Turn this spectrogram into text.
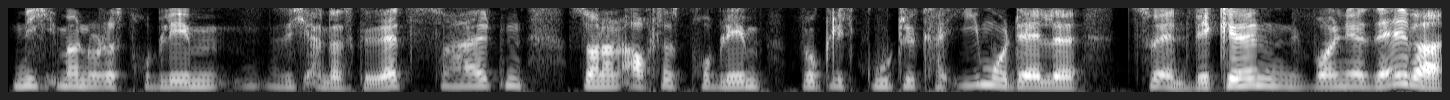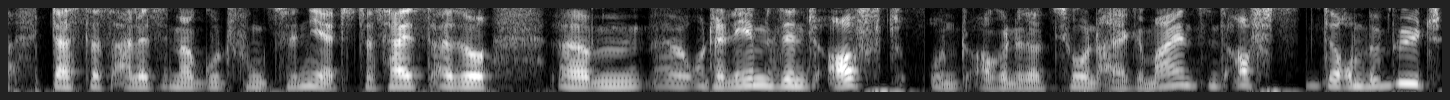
nicht immer nur das Problem, sich an das Gesetz zu halten, sondern auch das Problem, wirklich gute KI-Modelle zu entwickeln. Wir wollen ja selber, dass das alles immer gut funktioniert. Das heißt also, ähm, äh, Unternehmen sind oft und Organisationen allgemein sind oft darum bemüht,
